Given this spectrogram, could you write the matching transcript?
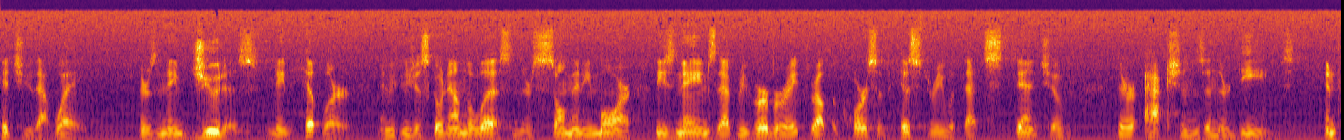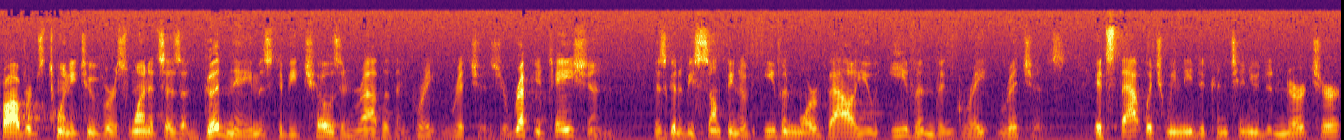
hits you that way. There's the name Judas, the name Hitler, and we can just go down the list, and there's so many more. These names that reverberate throughout the course of history with that stench of their actions and their deeds. In Proverbs 22, verse 1, it says, A good name is to be chosen rather than great riches. Your reputation is going to be something of even more value, even than great riches. It's that which we need to continue to nurture.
